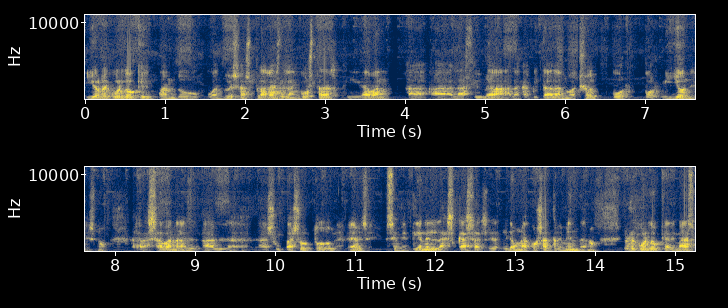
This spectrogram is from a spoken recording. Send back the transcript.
Y yo recuerdo que cuando, cuando esas plagas de langostas llegaban a, la ciudad, a la capital, a Nuakchot, por, por millones, ¿no? arrasaban al, al, a su paso todo, se, se, metían en las casas, era una cosa tremenda. ¿no? Yo recuerdo que además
